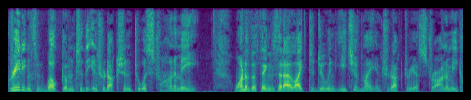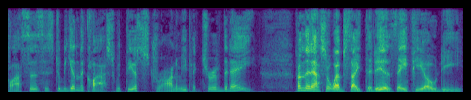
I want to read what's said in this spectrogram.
Greetings and welcome to the introduction to astronomy. One of the things that I like to do in each of my introductory astronomy classes is to begin the class with the astronomy picture of the day from the NASA website that is apod.nasa.gov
